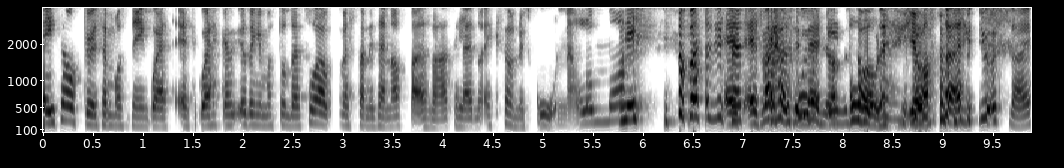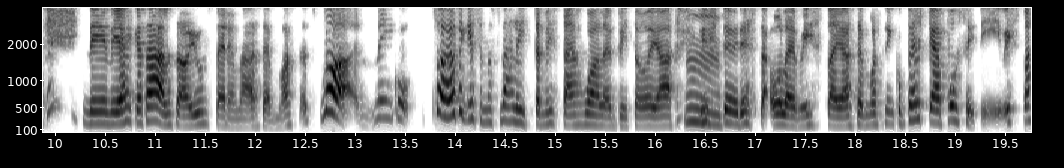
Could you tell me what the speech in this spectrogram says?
ei se ole kyllä semmoista, niin kuin, että, että kun ehkä jotenkin musta tuntuu, että Suomessa niin sen ottaa vähän silleen, että no eikö se ole nyt kuunnellut mua? Niin, vähän silleen, et, et vähän silleen just näin, just näin. Niin, niin ehkä täällä se on just enemmän semmoista, että vaan niin kuin, se on jotenkin semmoista välittämistä ja huolenpitoa ja mm. yhteydessä olemista ja semmoista niin kuin pelkkää positiivista.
